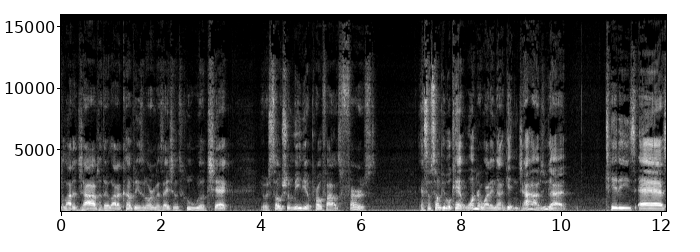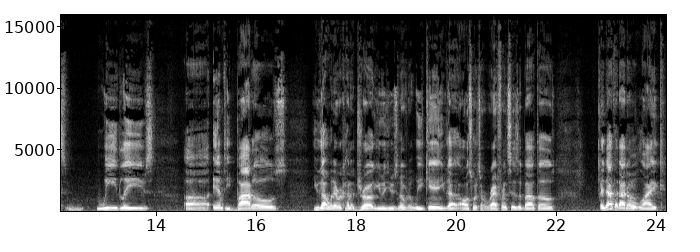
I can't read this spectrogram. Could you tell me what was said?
a lot of jobs out there, a lot of companies and organizations who will check your social media profiles first. And so some people can't wonder why they're not getting jobs. You got titties, ass, weed leaves, uh, empty bottles, you got whatever kind of drug you was using over the weekend. You got all sorts of references about those. And not that I don't like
